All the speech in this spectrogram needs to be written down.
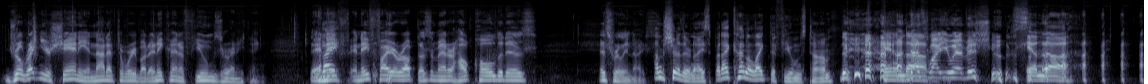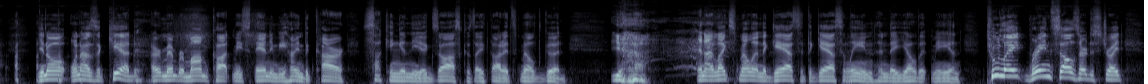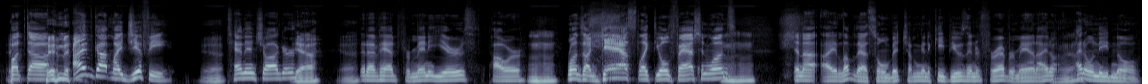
drill right in your shanty and not have to worry about any kind of fumes or anything. And they and they fire up. Doesn't matter how cold it is. It's really nice. I'm sure they're nice, but I kind of like the fumes, Tom. And That's uh, why you have issues. And uh, you know, when I was a kid, I remember Mom caught me standing behind the car sucking in the exhaust because I thought it smelled good. yeah. And I like smelling the gas at the gasoline, and they yelled at me. And too late, brain cells are destroyed. But uh, I've got my Jiffy Yeah. 10 inch auger Yeah. Yeah. that I've had for many years. Power Mm-hmm. runs on gas like the old fashioned ones. And I, I love that son bitch. I'm gonna keep using it forever, man. I don't Oh, yeah. I don't need no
